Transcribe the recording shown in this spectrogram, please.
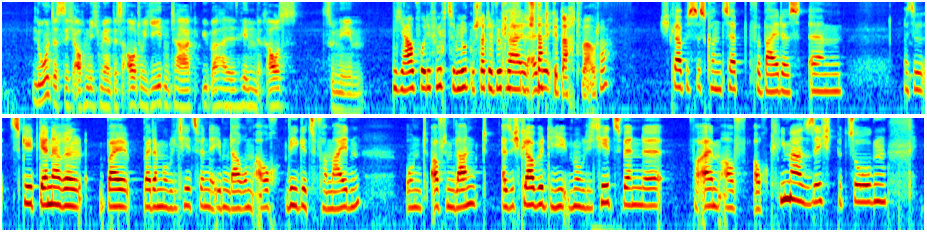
lohnt es sich auch nicht mehr, das Auto jeden Tag überall hin rauszunehmen. Ja, obwohl die 15 Minuten Stadt ja wirklich Total, für die also Stadt ich- gedacht war, oder? Ich glaube, es ist Konzept für beides. Ähm, also es geht generell bei, bei der Mobilitätswende eben darum, auch Wege zu vermeiden. Und auf dem Land, also ich glaube, die Mobilitätswende, vor allem auf auch Klimasicht bezogen,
